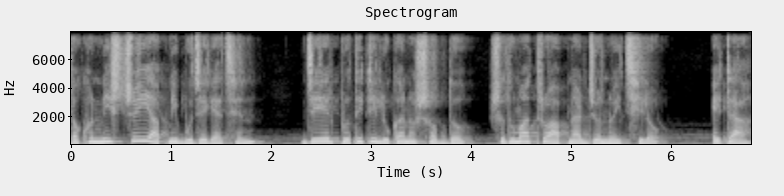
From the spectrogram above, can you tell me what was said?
তখন নিশ্চয়ই আপনি বুঝে গেছেন যে এর প্রতিটি লুকানো শব্দ শুধুমাত্র আপনার জন্যই ছিল। এটা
